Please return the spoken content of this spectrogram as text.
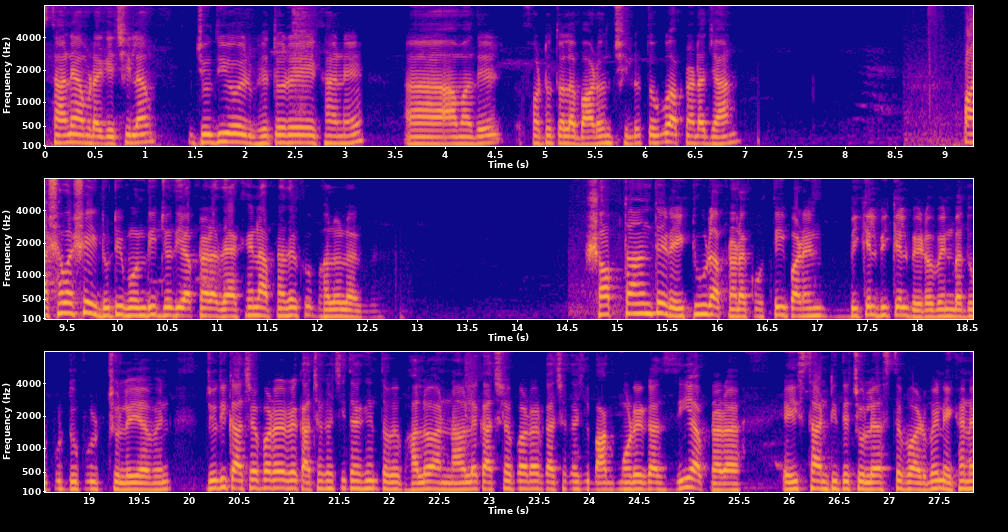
স্থানে আমরা গেছিলাম, যদিও এর ভেতরে এখানে আমাদের ফটো তোলা বারণ ছিল, তবু আপনারা যান। পাশাপাশি এই দুটি মন্দির যদি আপনারা দেখেন, আপনাদের খুব ভালো লাগবে। সপ্তাহান্তের এই ট্যুর আপনারা করতেই পারেন। বিকেল বিকেল বেরোবেন বা দুপুর দুপুর চলে যাবেন। যদি কাঁচাপাড়ার কাছাকাছি থাকেন তবে ভালো, আর না হলে কাঁচরাপাড়ার কাছাকাছি বাঘমোড়ের কাছ দিয়ে আপনারা এই স্থানটিতে চলে আসতে পারবেন। এখানে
